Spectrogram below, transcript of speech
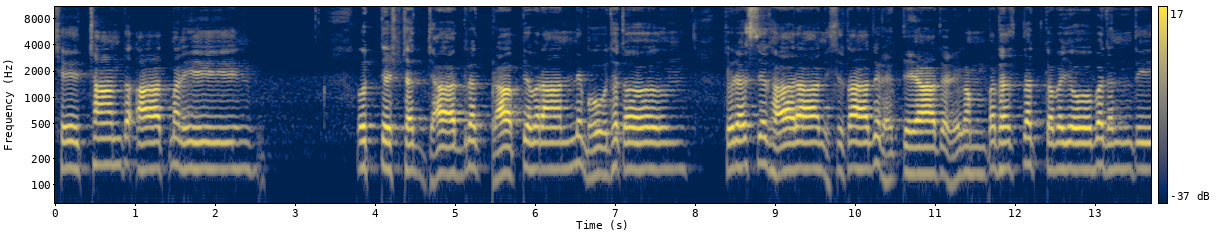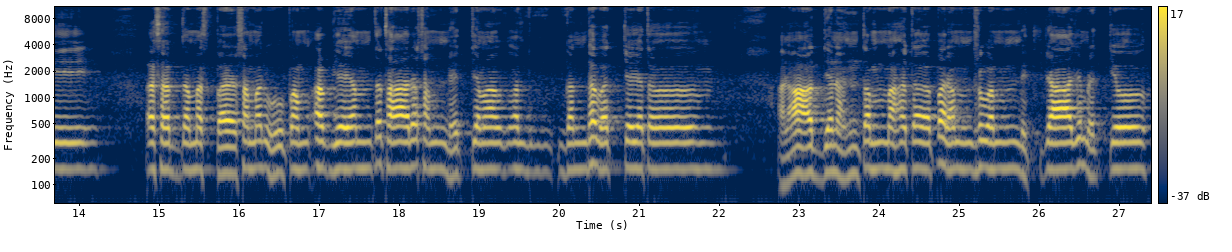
छेच्छान्त आत्मनि। उत्तिष्ठज्जाग्रत्प्राप्य चुरस्य धारा निशिता दुरत्यया दीर्घं पथस्तत्कवयो वदन्ति। अशब्दमस्पर्शमरूपम् अव्ययं तथा रसं नित्यमगन्धवच्च यत् अनाद्यनन्तं महत परं ध्रुवं नित्याय मृत्यो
